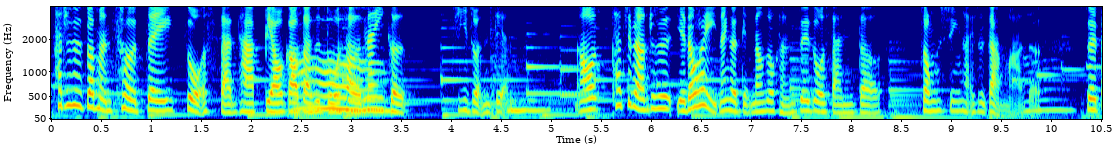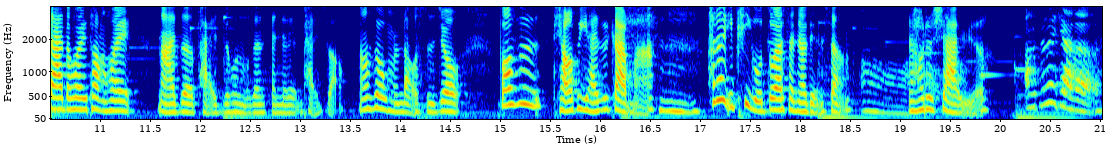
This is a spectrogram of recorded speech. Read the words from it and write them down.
它就是专门测这一座山它标高到底是多少的那一个基准点。哦、然后它基本上就是也都会以那个点当做可能这座山的中心还是干嘛的，哦、所以大家都会通常会。拿着牌子或什么跟三角点拍照，然后说我们老师就不知道是调皮还是干嘛，嗯、他就一屁股坐在三角点上，哦、然后就下雨了。哦，真的假的？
